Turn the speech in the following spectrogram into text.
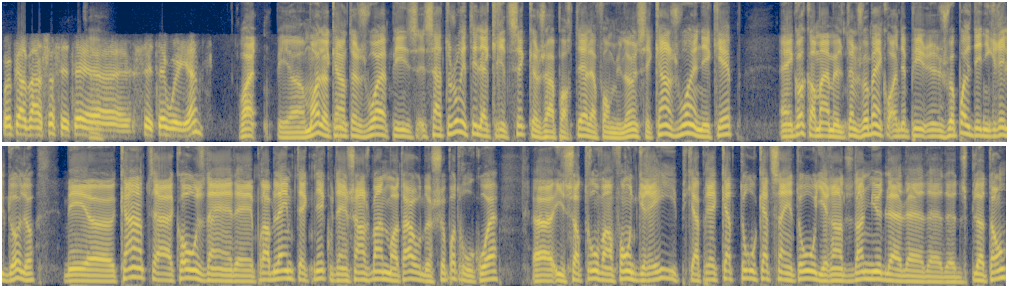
Oui, puis avant ça, c'était euh, c'était Williams. Ouais. Puis euh, moi, là, quand je vois, puis ça a toujours été la critique que j'ai apportée à la Formule 1, c'est quand je vois une équipe, un gars comme Hamilton, je veux bien croire, puis je veux pas le dénigrer le gars là, mais euh, quand à cause d'un d'un problème technique ou d'un changement de moteur ou de je sais pas trop quoi, euh, il se retrouve en fond de grille, puis qu'après 4 tours, 4-5 tours, il est rendu dans le milieu de la- la- la- de- du peloton,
